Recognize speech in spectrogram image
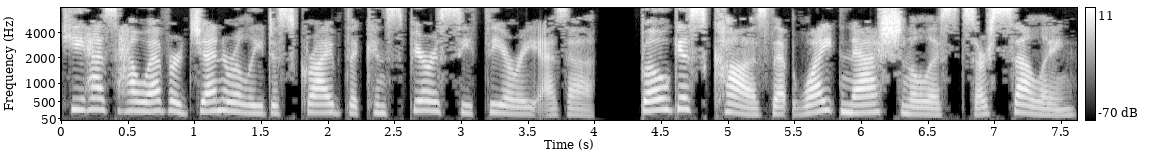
He has however generally described the conspiracy theory as a bogus cause that white nationalists are selling.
